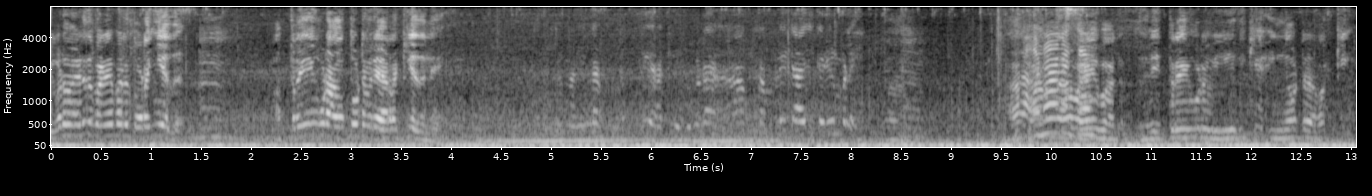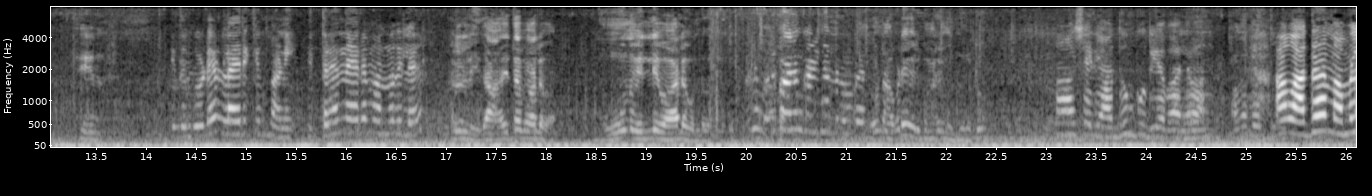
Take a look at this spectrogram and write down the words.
ഇവിടെ വരുന്ന പഴയ പാലം തുടങ്ങിയത്. അത്രയും കൂടെ അകത്തോട്ട് അവരെ ഇറക്കിയതിനെ. നല്ല വൃത്തിയാക്കി. ഇവിടെ കംപ്ലീറ്റ് ആയി കഴിയുമ്പോഴേ ആ. കാണുന്ന പഴയ പാലം. ഇത്രയും കൂടെ വീതിക്ക് ഇങ്ങോട്ട് ഇറക്കി ചെയ്ത് ഇതും കൂടെ പണി. ഇത്രയും നേരം വന്നതിൽ? അല്ല ഇത് ആദ്യത്തെ പാലമാ മൂന്ന് വലിയ പാലമുണ്ട് ഒരു പാലം കഴിഞ്ഞല്ലോ അവിടെ ഒരു പാലം വന്നു കേട്ടോ. ആ ശരി. അതും പുതിയ പാലമാ ആ അത് നമ്മൾ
